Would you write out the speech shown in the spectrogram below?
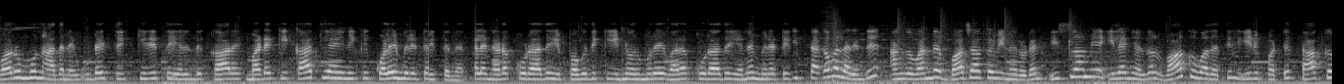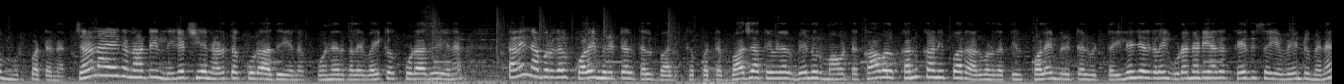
வரும் முன் அதனை உடைத்து கிழித்து எரிந்து காரை மடக்கி காத்தியாயினிக்கு கொலை மிரட்டளித்தனர் கொலை நடக்கூடாது இப்பகுதிக்கு இன்னொரு முறை வரக்கூடாது என மிரட்டி இத்தகவல் அறிந்து அங்கு வந்த பாஜகவினருடன் இஸ்லாமிய இளைஞர்கள் வாக்குவாதத்தில் ஈடுபட்டு தாக்க முற்பட்டனர். ஜனநாயக நாட்டில் நிகழ்ச்சியை நடத்தக்கூடாது என புனர்களை வைக்கக்கூடாது என தனிநபர்கள் கொலை மிரட்டல் பாதிக்கப்பட்ட பாஜகவினர் வேலூர் மாவட்ட காவல் கண்காணிப்பார் அலுவலகத்தில் கொலை மிரட்டல் விடுத்த இளைஞர்களை உடனடியாக கைது செய்ய வேண்டும் என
